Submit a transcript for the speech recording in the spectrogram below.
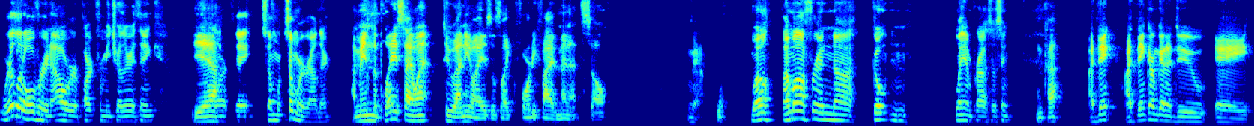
we're a little over an hour apart from each other. I think. Yeah. want say somewhere somewhere around there. I mean, the place I went to, anyways, was like 45 minutes. So, yeah. Well, I'm offering uh, goat and lamb processing. okay. I think I think I'm gonna do a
